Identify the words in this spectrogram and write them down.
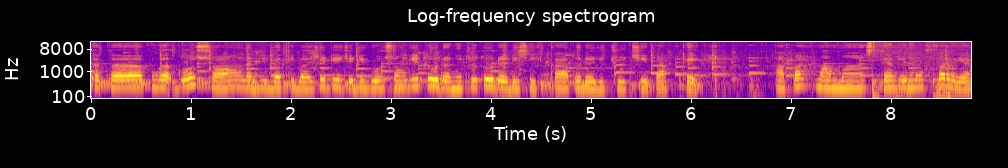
tetap nggak gosong dan tiba-tiba aja dia jadi gosong gitu. Dan itu tuh udah disikat udah dicuci pakai apa mama stand remover ya.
